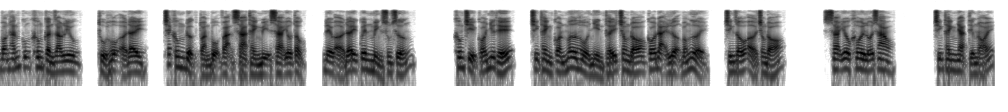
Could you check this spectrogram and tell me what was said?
Bọn hắn cũng không cần giao lưu, thủ hộ ở đây, chắc không được toàn bộ vạn xà thành mị xà yêu tộc đều ở đây quên mình sung sướng. Không chỉ có như thế trịnh thành còn mơ hồ nhìn thấy trong đó có đại lượng bóng người chính dấu ở trong đó. Xà yêu khôi lỗi sao? Trịnh thành nhạt tiếng nói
